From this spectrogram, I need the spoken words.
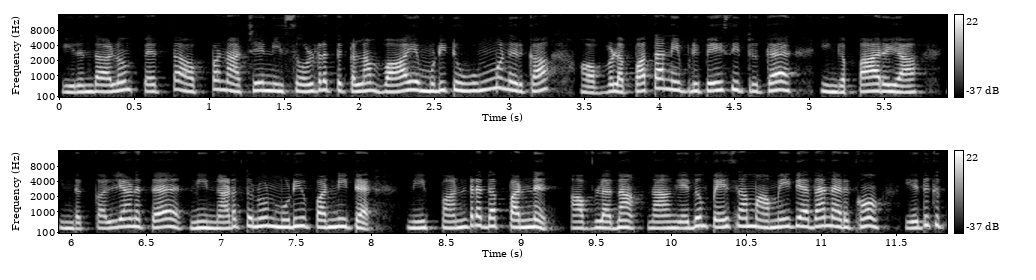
இருந்தாலும் பெத்த அப்பனாச்சே நீ சொல்றதுக்கெல்லாம் வாயை முடிட்டு உம்முன்னு இருக்கா? அவளை பார்த்தா நீ இப்படி பேசிட்டு இருக்க. இங்க பாருயா இந்த கல்யாணத்தை நீ நடத்தணும்னு முடிவு பண்ணிட்ட. நீ பண்றத பண்ணு. அவ்வளவுதான். நாங்க எதுவும் பேசாம அமைதியா தானே இருக்கோம். எதுக்கு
